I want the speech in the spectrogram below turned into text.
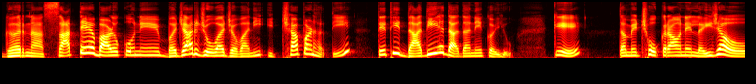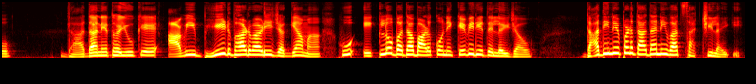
ઘરના સાતે બાળકોને બજાર જોવા જવાની ઈચ્છા પણ હતી. તેથી દાદીએ દાદાને કહ્યું કે, તમે છોકરાઓને લઈ જાઓ. દાદાને થયું કે, આવી ભીડભાડવાળી જગ્યામાં હું એકલો બધા બાળકોને કેવી રીતે લઈ જાઉં? દાદીને પણ દાદાની વાત સાચી લાગી.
